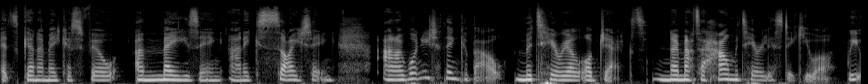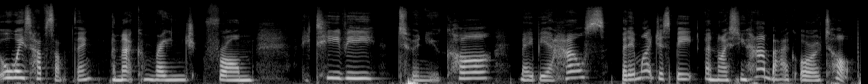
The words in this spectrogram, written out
it's going to make us feel amazing and exciting. And I want you to think about material objects, no matter how materialistic you are. We always have something, and that can range from a TV to a new car, maybe a house, but it might just be a nice new handbag or a top.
